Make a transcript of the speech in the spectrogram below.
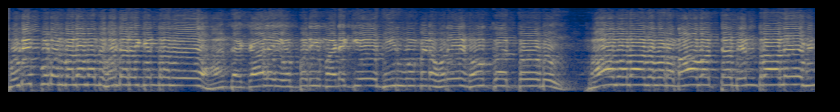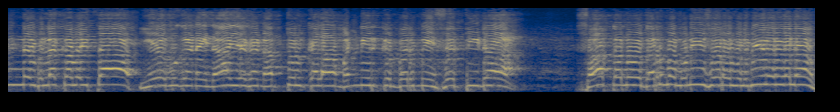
துடிப்புடன் வளம் வந்து கொண்டிருக்கின்றது. அந்த காலை எப்படி மடக்கியே தீர்வோம் என ஒரே நோக்கத்தோடு ராமநாதபுரம் மாவட்டம் என்றாலே விண்ணை விளக்க வைத்தார். ஏவுகணை நாயகன் அப்துல் கலாம் மண்ணிற்கு பெருமை சேர்த்திட. சாத்தனோ தர்ம முனீஸ்வரர்கள் வீரர்களும்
